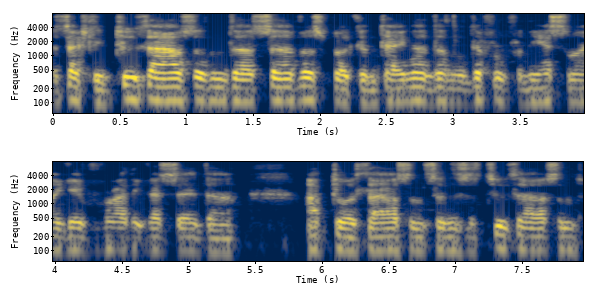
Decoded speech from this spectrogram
it's actually 2,000 uh, servers per container, a little different from the estimate I gave before. I think I said uh, up to a 1,000, so this is 2,000.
